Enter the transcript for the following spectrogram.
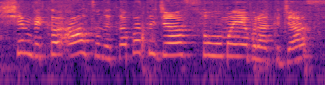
Şimdi altını kapatacağız. Soğumaya bırakacağız.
